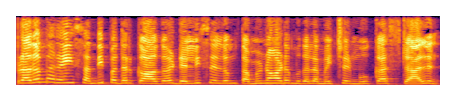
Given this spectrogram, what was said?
பிரதமரை சந்திப்பதற்காக டெல்லி செல்லும் தமிழ்நாடு முதலமைச்சர் மு க ஸ்டாலின்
